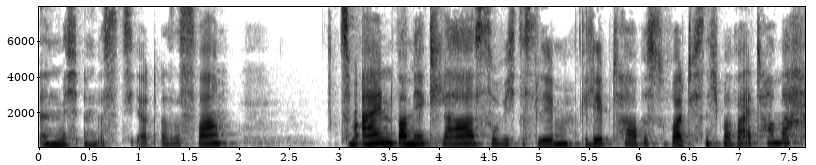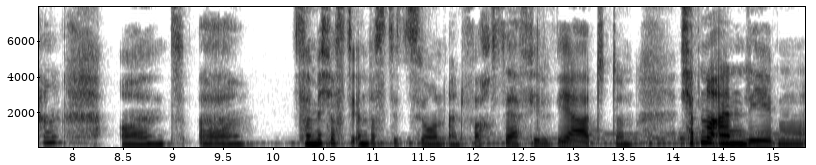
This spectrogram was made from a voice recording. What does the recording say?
in mich investiert. Also es war zum einen war mir klar, so wie ich das Leben gelebt habe, so wollte ich es nicht mehr weitermachen. Und äh, für mich ist die Investition einfach sehr viel wert, denn ich habe nur ein Leben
